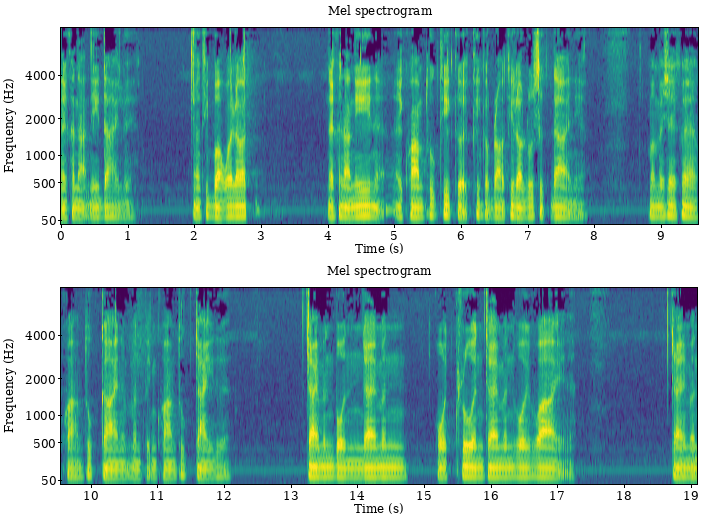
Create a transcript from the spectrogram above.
ในขณะนี้ได้เลย อย่างที่บอกไว้แล้วในขณะนี้เนี่ยไอ้ความทุกข์ที่เกิดขึ้นกับเราที่เรารู้สึกได้เนี่ย มันไม่ใช่แค่ความทุกข์กายนี่ยมันเป็นความทุกข์ใจด้วย ใจมันบน่นใจมันโอดครวน ใจมันโวยวายนะใจมัน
